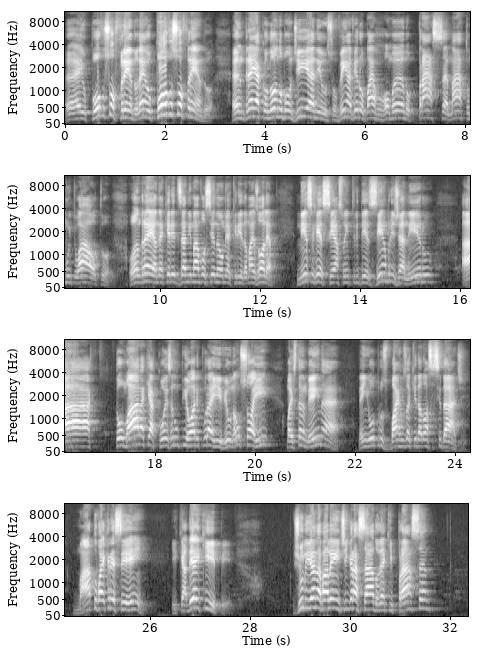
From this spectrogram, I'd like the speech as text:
é, e o povo sofrendo, né? O povo sofrendo. Andréia Colono, bom dia, Nilson. Venha ver o bairro Romano, Praça Mato Muito Alto. Ô, Andréia, não é querer desanimar você não, minha querida, mas olha, nesse recesso entre dezembro e janeiro, a... tomara que a coisa não piore por aí, viu? Não só aí, mas também na... em outros bairros aqui da nossa cidade. Mato vai crescer, hein? E cadê a equipe? Juliana Valente, engraçado, né? Que praça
